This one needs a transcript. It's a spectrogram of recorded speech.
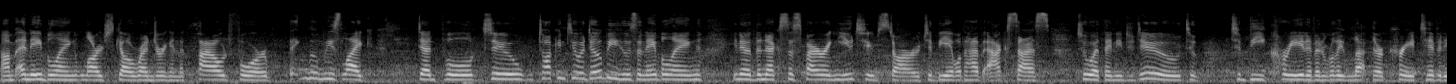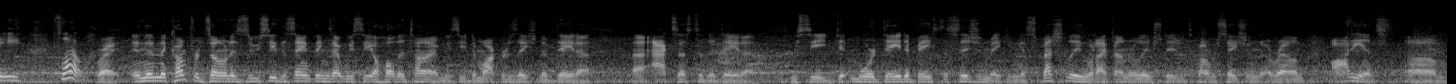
um, enabling large scale rendering in the cloud for big movies like Deadpool to talking to Adobe who's enabling you know, the next aspiring YouTube star to be able to have access to what they need to do to, to be creative and really let their creativity flow. Right, and then the comfort zone is we see the same things that we see all the time. We see democratization of data, uh, access to the data. We see more data-based decision making, especially what I found really interesting is the conversation around audience um,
